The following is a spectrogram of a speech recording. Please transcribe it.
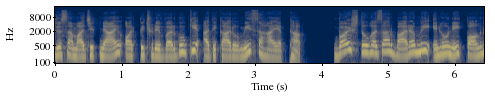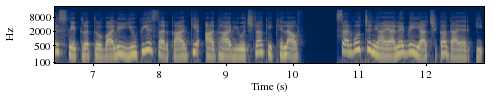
जो सामाजिक न्याय और पिछड़े वर्गों के अधिकारों में सहायक था। वर्ष 2012 में इन्होंने कांग्रेस नेतृत्व वाली यूपीए सरकार की आधार योजना के खिलाफ सर्वोच्च न्यायालय में याचिका दायर की।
